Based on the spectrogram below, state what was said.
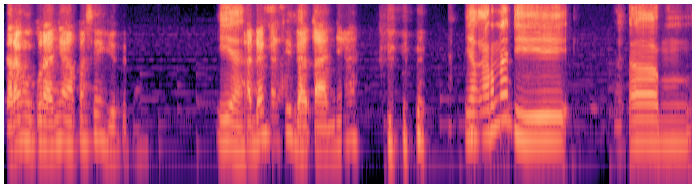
Sekarang ukurannya apa sih gitu kan? Iya, Ada nggak sih datanya? ya karena di em,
